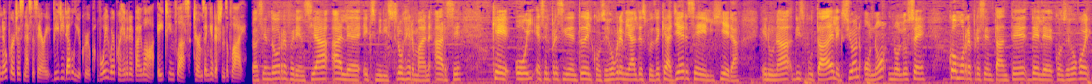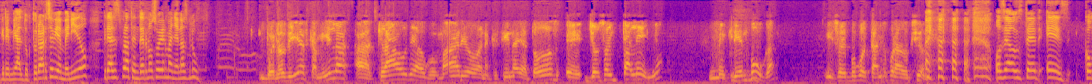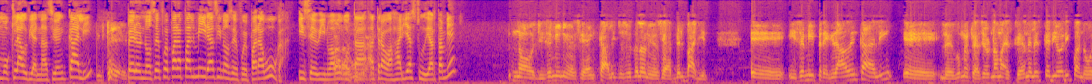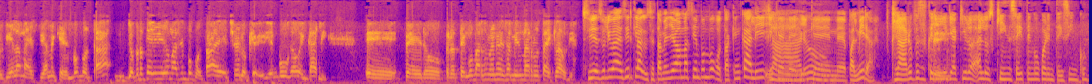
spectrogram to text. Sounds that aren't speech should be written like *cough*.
No purchase necessary. VGW Group. Void where prohibited by law. 18 plus. Terms and conditions apply. Haciendo referencia al eh, exministro Germán Arce, que hoy es el presidente del Consejo Gremial después de que ayer se eligiera en una disputada elección o no, no lo sé, como representante del eh, Consejo Gremial. Doctor Arce, bienvenido. Gracias por atendernos hoy en Mañanas Blue. Buenos días, Camila, a Claudia, a Hugo Mario, a Ana Cristina y a todos. Eh, yo soy caleño, me crié en Buga y soy bogotano por adopción. *laughs* o sea, usted es como Claudia, nació en Cali, Sí. pero no se fue para Palmira, sino se fue para Buga y se vino a Bogotá Buga. a trabajar y a estudiar también. No, yo hice mi universidad en Cali, yo soy de la Universidad del Valle. Eh, hice mi pregrado en Cali, eh, luego me fui a hacer una maestría en el exterior y cuando volví a la maestría me quedé en Bogotá. Yo creo que he vivido más en Bogotá, de hecho, de lo que viví en Buga o en Cali. Eh, pero, pero tengo más o menos esa misma ruta de Claudia. Sí, eso le iba a decir, Claudia. Usted también lleva más tiempo en Bogotá que en Cali y que en, y Claro. que en, eh, Palmira. Claro, pues es que yo llegué aquí a los 15 y tengo 45.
